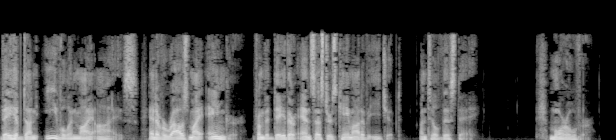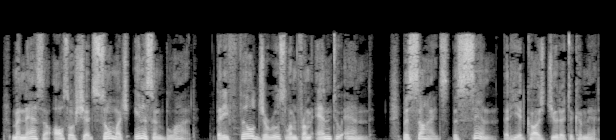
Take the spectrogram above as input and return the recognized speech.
They have done evil in my eyes and have aroused my anger from the day their ancestors came out of egypt until this day. Moreover manasseh also shed so much innocent blood that he filled jerusalem from end to end besides the sin that he had caused judah to commit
